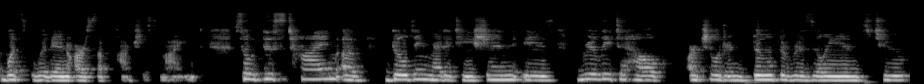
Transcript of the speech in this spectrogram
what's within our subconscious mind. So this time of building meditation is really to help our children build the resilience to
